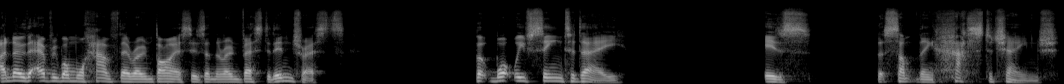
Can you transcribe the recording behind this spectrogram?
I know that everyone will have their own biases and their own vested interests. But what we've seen today is that something has to change.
